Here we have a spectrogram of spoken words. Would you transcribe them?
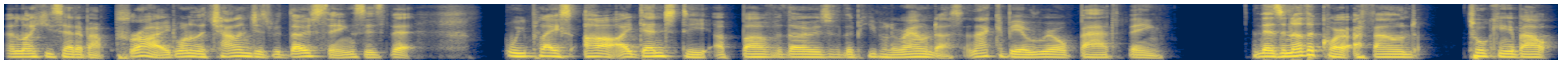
and like you said about pride, one of the challenges with those things is that we place our identity above those of the people around us. And that could be a real bad thing. There's another quote I found talking about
